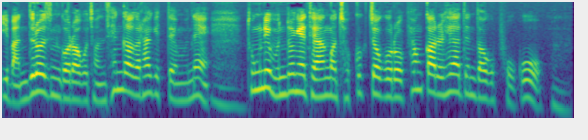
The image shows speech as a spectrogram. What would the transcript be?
이 만들어진 거라고 저는 생각을 하기 때문에 음. 독립운동에 대한 건 적극적으로 평가를 해야 된다고 보고 음.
